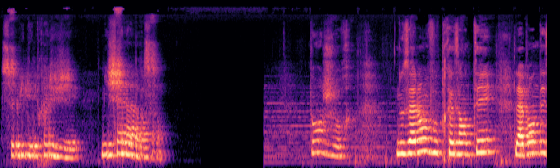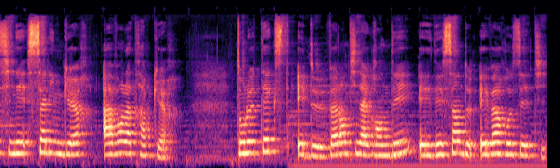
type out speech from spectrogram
celui des préjugés. Michel Adanson. Bonjour, nous allons vous présenter la bande dessinée Salinger avant la cœur dont le texte est de Valentina Grande et les dessins de Eva Rossetti.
